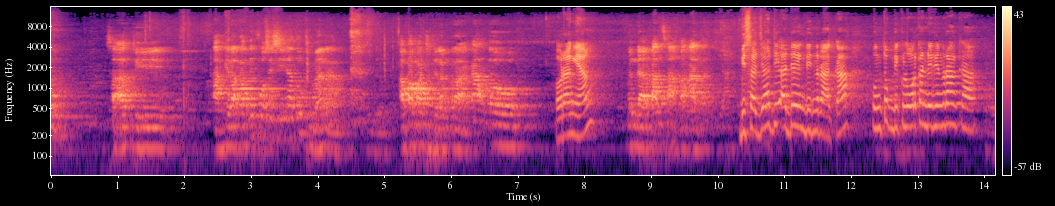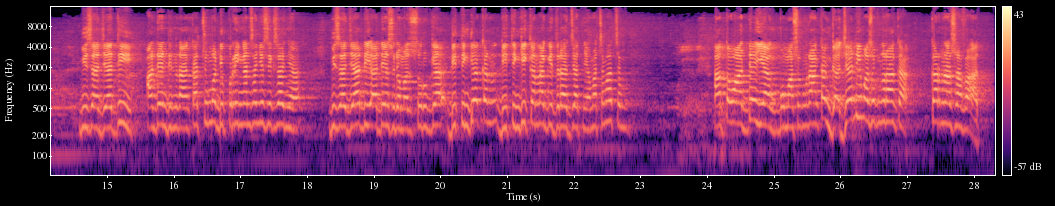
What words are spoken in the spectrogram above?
itu saat di akhirat nanti posisinya tuh di mana? Apakah di dalam neraka atau orang yang mendapat syafaat? bisa jadi ada yang di neraka untuk dikeluarkan dari neraka. Bisa jadi ada yang di neraka cuma diperingan saja siksanya. Bisa jadi ada yang sudah masuk surga ditinggikan ditinggikan lagi derajatnya macam-macam. Atau ada yang mau masuk neraka nggak jadi masuk neraka karena syafaat.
